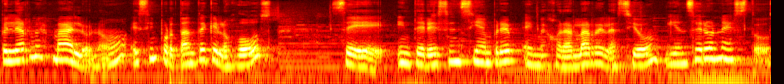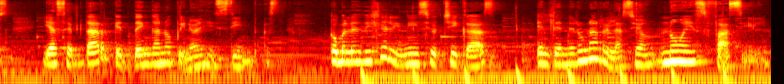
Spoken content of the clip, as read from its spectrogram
pelear no es malo, ¿no? Es importante que los dos se interesen siempre en mejorar la relación y en ser honestos y aceptar que tengan opiniones distintas. Como les dije al inicio, chicas, el tener una relación no es fácil.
